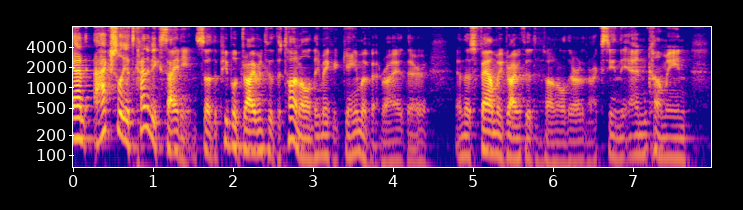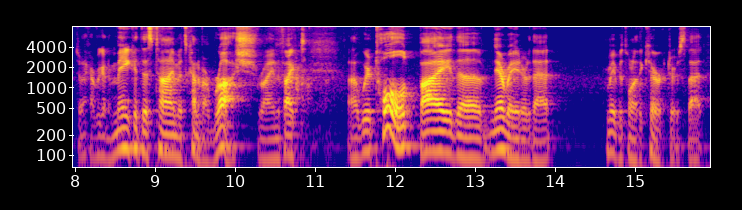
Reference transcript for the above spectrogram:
and actually, it's kind of exciting. So the people driving through the tunnel, they make a game of it, right? They're and this family driving through the tunnel, they're, they're like seeing the end coming. They're like, "Are we going to make it this time?" It's kind of a rush, right? In fact, uh, we're told by the narrator that, or maybe it's one of the characters, that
